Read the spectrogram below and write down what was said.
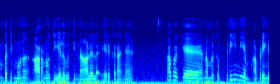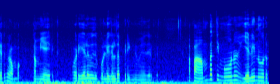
ஐம்பத்தி மூணு அறநூற்றி எழுபத்தி நாலில் இருக்கிறாங்க. அப்போ கே நம்மளுக்கு ப்ரீமியம் அப்படிங்கிறது ரொம்ப கம்மியாக இருக்குது ஒரு எழுபது புள்ளிகள் தான் ப்ரீமியம் இது இருக்குது அப்போ ஐம்பத்தி மூணு எழுநூறு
